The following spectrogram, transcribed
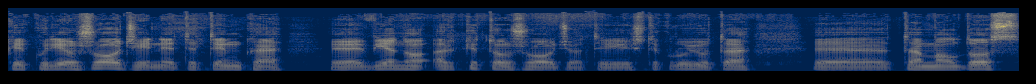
kai kurie žodžiai netitinka vieno ar kito žodžio. Tai iš tikrųjų ta, e, ta maldos,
